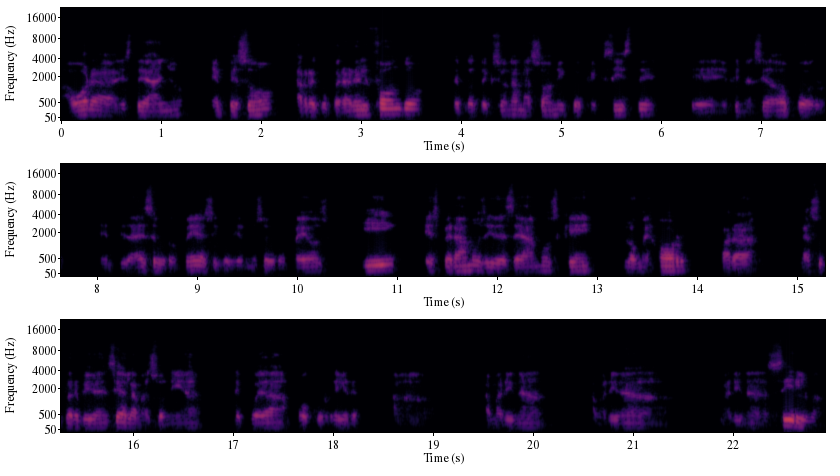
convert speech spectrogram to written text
ahora este año, empezó a recuperar el fondo de protección amazónico que existe, eh, financiado por entidades europeas y gobiernos europeos y esperamos y deseamos que lo mejor para la supervivencia de la Amazonía le pueda ocurrir a, Marina, a Marina, Marina Silva.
